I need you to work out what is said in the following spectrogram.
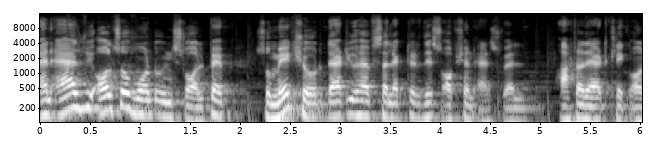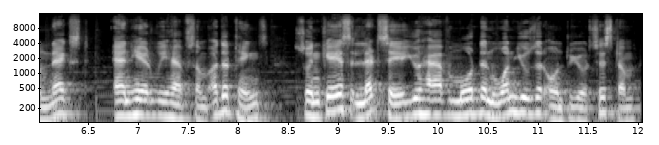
And as we also want to install pip, so make sure that you have selected this option as well. After that click on next and here we have some other things. So in case let's say you have more than one user onto your system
